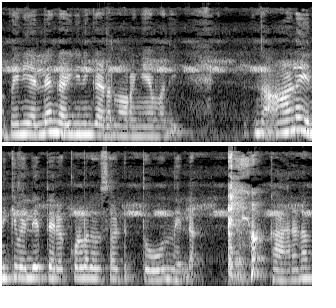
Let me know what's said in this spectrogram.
അപ്പോൾ ഇനി എല്ലാം കഴിഞ്ഞ് ഇനി കിടന്നുറങ്ങിയാൽ മതി. നാളെ എനിക്ക് വലിയ തിരക്കുള്ള ദിവസമായിട്ട് തോന്നുന്നില്ല. കാരണം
